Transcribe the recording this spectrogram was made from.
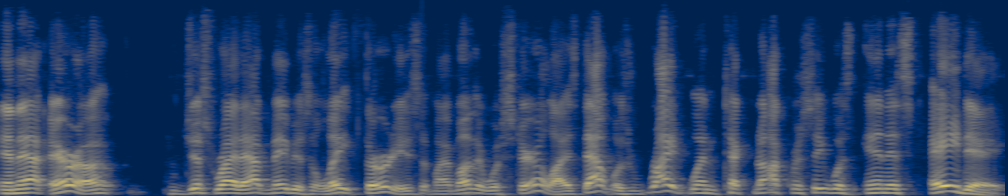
In that era, just right out maybe it was the late 30s that my mother was sterilized. That was right when technocracy was in its heyday.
